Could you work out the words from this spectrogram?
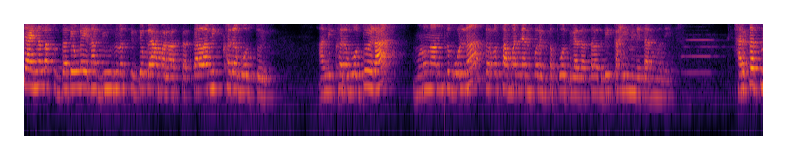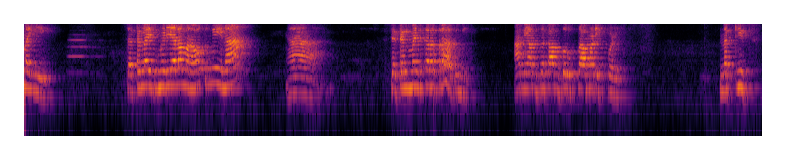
चॅनलला सुद्धा तेवढे ना व्ह्यूज नसतील तेवढे आम्हाला असतात. कारण आम्ही खरं बोलतोय. आम्ही खरं बोलतोय ना म्हणून आमचं बोलणं सर्वसामान्यांपर्यंत पोहोचल्या जातं अगदी काही मिनिटांमध्येच. हरकत नाहीये. सॅटेलाइट मीडियाला म्हणावं तुम्ही ना? हा. सेटलमेंट करत राहा तुम्ही. आम्ही आमचं काम करू प्रामाणिकपणे. नक्कीच.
